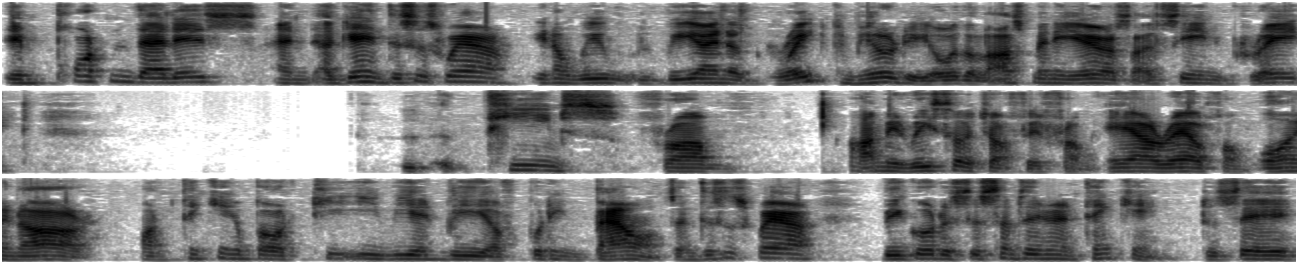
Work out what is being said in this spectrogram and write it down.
important that is. And again, this is where you know we we are in a great community over the last many years. I've seen great teams from Army Research Office, from ARL, from ONR on thinking about TEV and V of putting bounds. And this is where we go to systems engineering thinking to say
